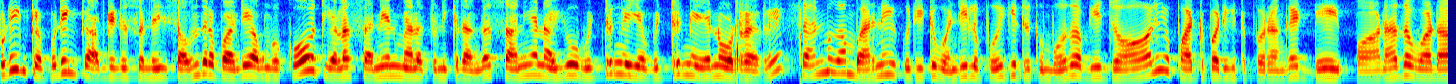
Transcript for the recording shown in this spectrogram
பிடிங்க பிடிங்க அப்படின்னு சொல்லி சவுந்தரபாண்டி அவங்க கோவத்தையெல்லாம் சனியன் மேலே துணிக்கிறாங்க. சனியன் ஐயோ விட்டுருங்கய்யா விட்டுருங்கன்னு ஓடுறாரு. சண்முகம் பரணியை கூட்டிட்டு வண்டியில் போய்கிட்டு இருக்கும்போது அப்படியே ஜாலியாக பாட்டு பாடிக்கிட்டு போகிறாங்க டேய் பாடாத வாடா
